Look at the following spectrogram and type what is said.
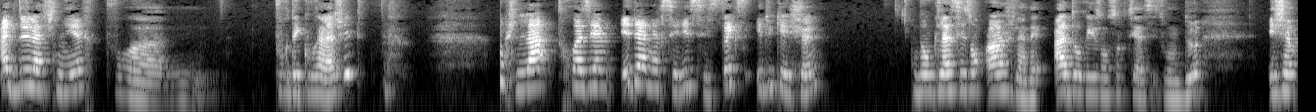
hâte de la finir pour, euh, découvrir la suite. Donc, la troisième et dernière série, c'est Sex Education. Donc, la saison 1, je l'avais adorée. Ils ont sorti la saison 2. Et j'aime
